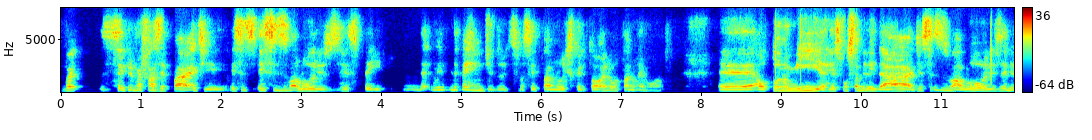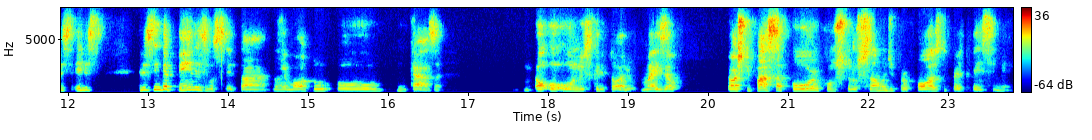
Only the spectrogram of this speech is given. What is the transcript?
vai, sempre vai fazer parte esses, esses valores, respeito. Depende do, se você está no escritório ou está no remoto. É, autonomia, responsabilidade, esses valores, eles, eles, eles independem se você está no remoto ou em casa ou, ou no escritório, mas eu, eu acho que passa por construção de propósito e pertencimento.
